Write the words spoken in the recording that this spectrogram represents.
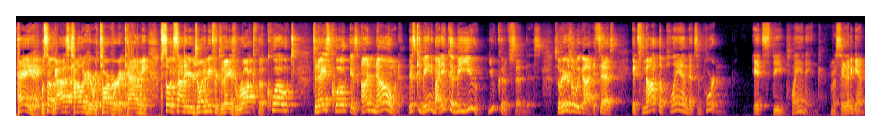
Hey, what's up guys? Tyler here with Tarver Academy. I'm so excited you're joining me for today's Rock the Quote. Today's quote is unknown. This could be anybody. It could be you. You could have said this. So here's what we got. It says, it's not the plan that's important. It's the planning. I'm to say that again.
